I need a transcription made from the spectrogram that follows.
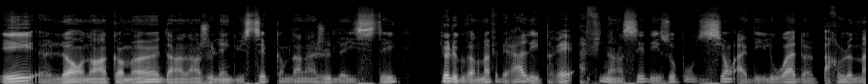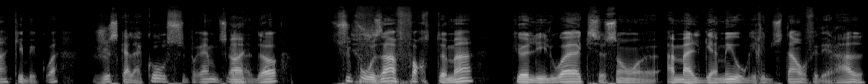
Et euh, là, on a en commun dans l'enjeu linguistique comme dans l'enjeu de laïcité que le gouvernement fédéral est prêt à financer des oppositions à des lois d'un Parlement québécois jusqu'à la Cour suprême du Ouais. Canada, supposant fortement que les lois qui se sont euh, amalgamées au gré du temps au fédéral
